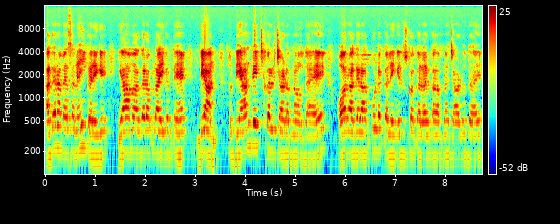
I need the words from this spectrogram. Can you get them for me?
अगर हम ऐसा नहीं करेंगे, या हम अगर अप्लाई करते हैं ड्यान तो ड्यान का एक कलर चार्ट अपना होता है और अगर आप कोडक का लेंगे तो उसका कलर का अपना चार्ट होता है।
